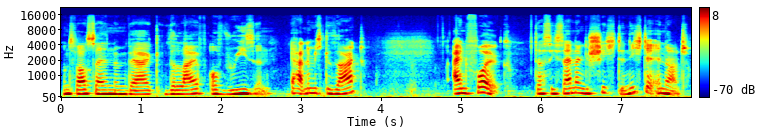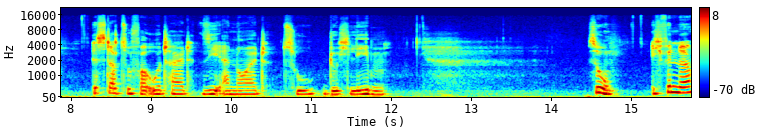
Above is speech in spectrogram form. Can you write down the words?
Und zwar aus seinem Werk The Life of Reason. Er hat nämlich gesagt, ein Volk, das sich seiner Geschichte nicht erinnert, ist dazu verurteilt, sie erneut zu durchleben. So, ich finde,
